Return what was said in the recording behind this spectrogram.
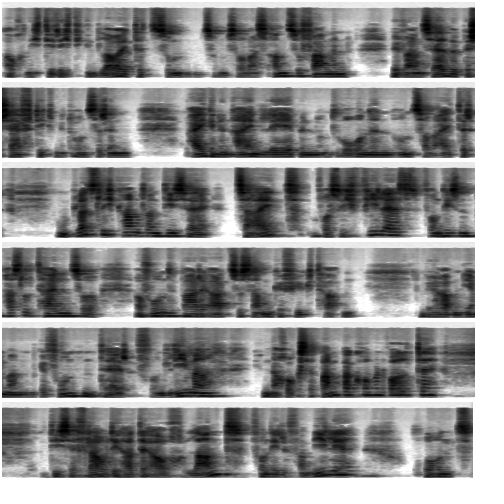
auch nicht die richtigen Leute, zum, zum sowas anzufangen. Wir waren selber beschäftigt mit unseren eigenen Einleben und Wohnen und so weiter. Und plötzlich kam dann diese Zeit, wo sich vieles von diesen Puzzleteilen so auf wunderbare Art zusammengefügt haben. Wir haben jemanden gefunden, der von Lima nach Oxapampa kommen wollte. Diese Frau, die hatte auch Land von ihrer Familie und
